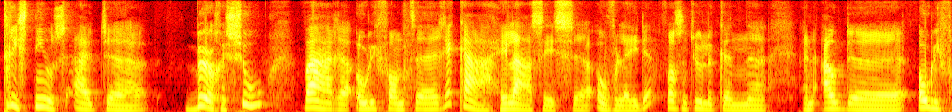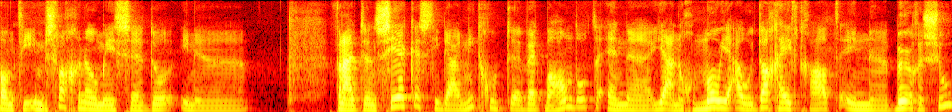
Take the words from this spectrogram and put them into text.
triest nieuws uit uh, Burgersoe, waar olifant Rekka helaas is overleden. Het was natuurlijk een, een oude olifant die in beslag genomen is door in, vanuit een circus die daar niet goed eh, werd behandeld. En eh, ja, nog een mooie oude dag heeft gehad in uh, Burgers Zoo.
